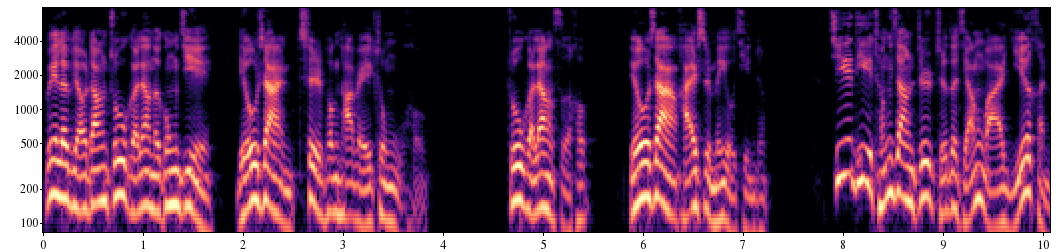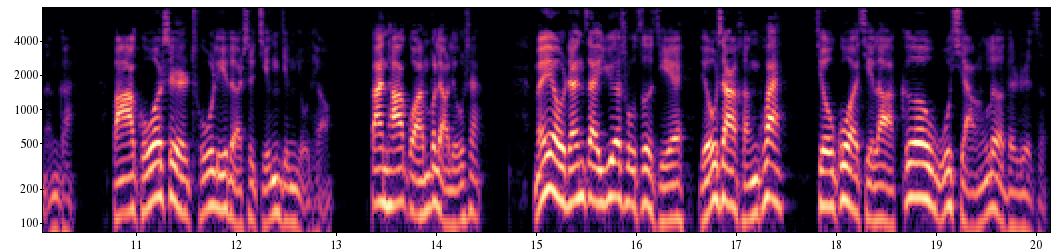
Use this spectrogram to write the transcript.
为了表彰诸葛亮的功绩，刘禅敕封他为中武侯。诸葛亮死后，刘禅还是没有亲政。接替丞相之职的蒋琬也很能干，把国事处理的是井井有条，但他管不了刘禅。没有人在约束自己，刘禅很快就过起了歌舞享乐的日子。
